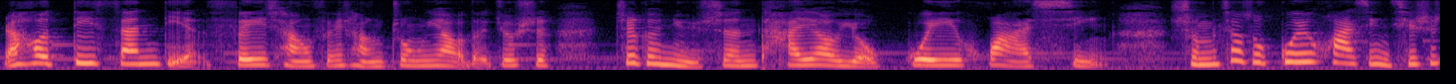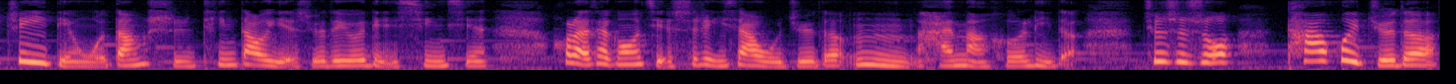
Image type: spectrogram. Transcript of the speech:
然后第三点非常非常重要的就是这个女生她要有规划性。什么叫做规划性？其实这一点我当时听到也觉得有点新鲜，后来他跟我解释了一下，我觉得嗯还蛮合理的，就是说他会觉得。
